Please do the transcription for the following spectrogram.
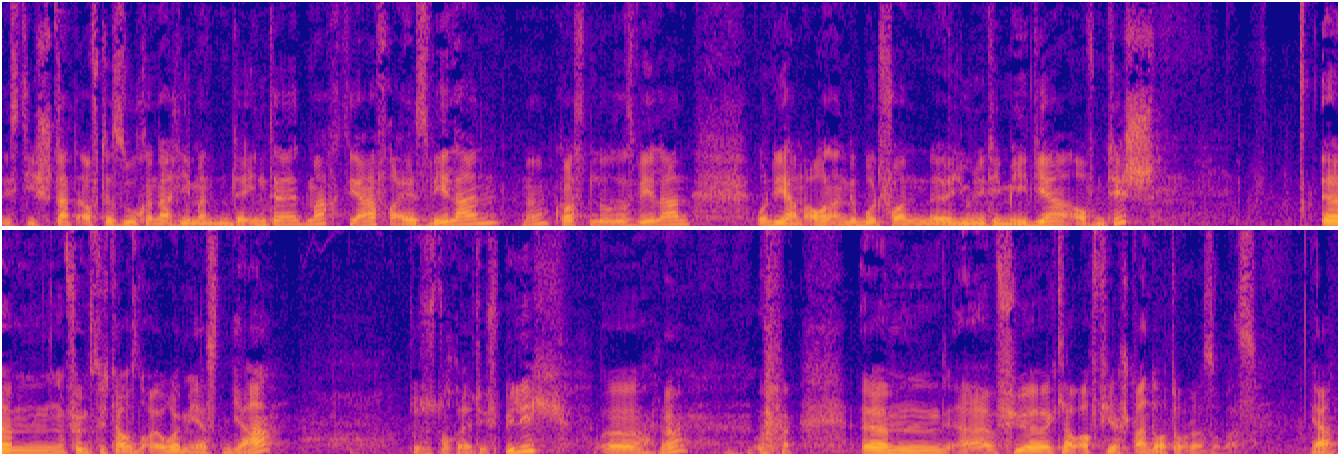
ist die Stadt auf der Suche nach jemandem, der Internet macht, ja, freies WLAN, ne, kostenloses WLAN. Und die haben auch ein Angebot von äh, Unity Media auf dem Tisch. Ähm, 50.000 Euro im ersten Jahr. Das ist doch relativ billig. Äh, ne? ähm, äh, für, ich glaube, auch vier Standorte oder sowas. Ja?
